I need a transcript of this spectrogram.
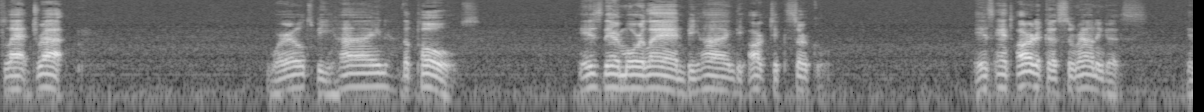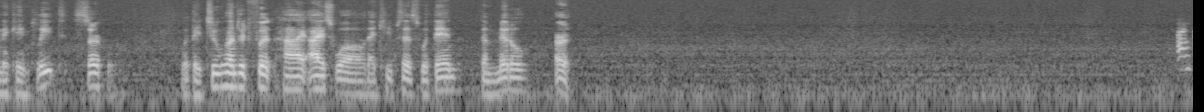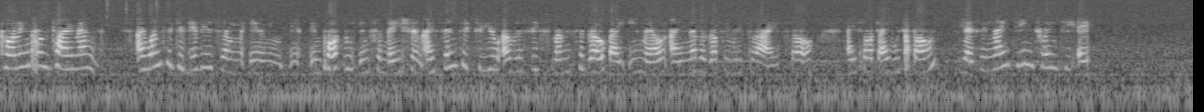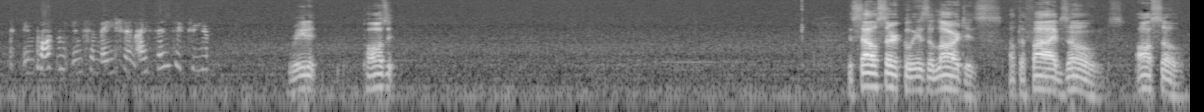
Flat drop. Worlds behind the poles. Is there more land behind the Arctic Circle? Is Antarctica surrounding us in a complete circle with a 200 foot high ice wall that keeps us within the Middle Earth? I'm from I wanted to give you some important information. I sent it to you over six months ago by email. I never got a reply, so I thought I would phone. Yes, in 1928, important information. I sent it to you. Read it. Pause it. The South Circle is the largest of the five zones. Also,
